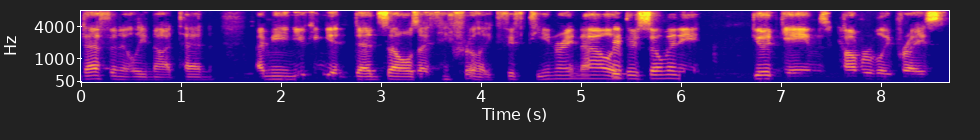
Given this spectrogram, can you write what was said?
definitely not ten. I mean, you can get Dead Cells, I think, for like 15 right now. Like, there's so many good games comparably priced.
